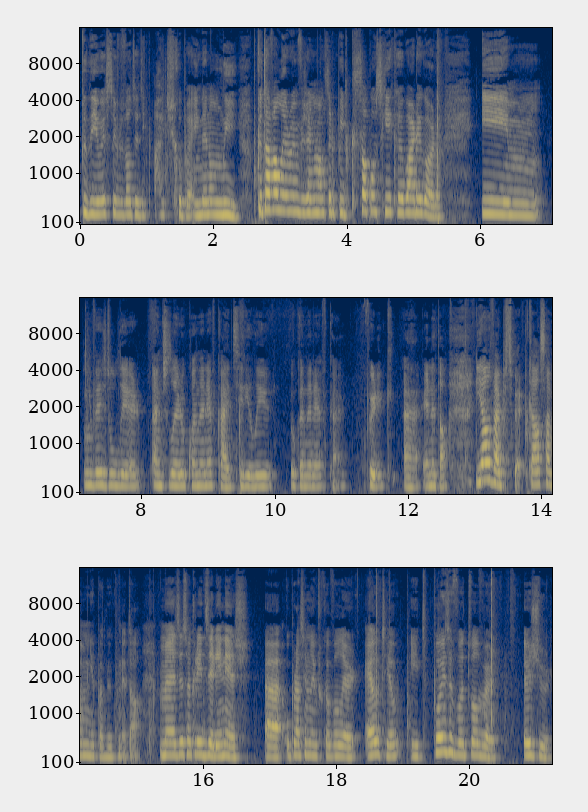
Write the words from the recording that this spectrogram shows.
pediu este livro de volta. Eu tipo, ai, desculpa, ainda não li. Porque eu estava a ler o Invejário Maltrapilho, que só consegui acabar agora. E hum, em vez de ler, antes de ler o Quando a Neve Cai, decidi ler o Quando a Neve Cai. Porque ah, é Natal. E ela vai perceber, porque ela sabe a minha panca com o Natal. Mas eu só queria dizer, Inês, uh, o próximo livro que eu vou ler é o teu e depois eu vou devolver. Eu juro.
